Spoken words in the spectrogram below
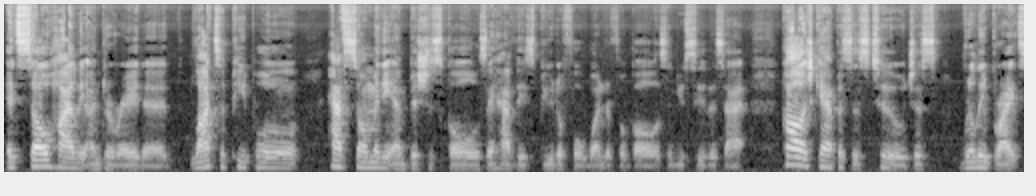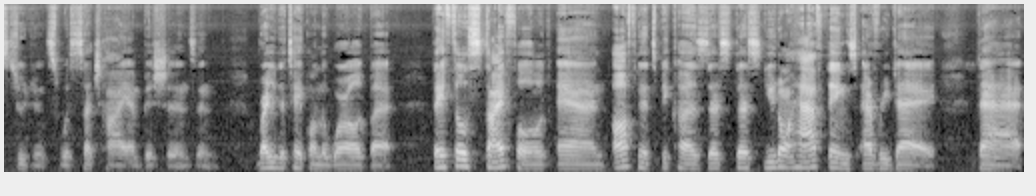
it's so highly underrated. Lots of people have so many ambitious goals. They have these beautiful, wonderful goals. And you see this at college campuses too, just really bright students with such high ambitions and ready to take on the world, but they feel stifled and often it's because there's there's you don't have things every day that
